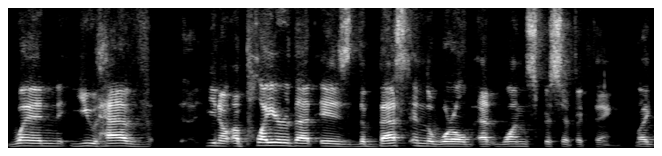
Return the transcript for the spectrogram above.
when you have you know, a player that is the best in the world at one specific thing. Like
